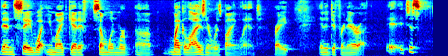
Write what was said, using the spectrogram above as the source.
than say what you might get if someone were uh, Michael Eisner was buying land, right, in a different era. It, it just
